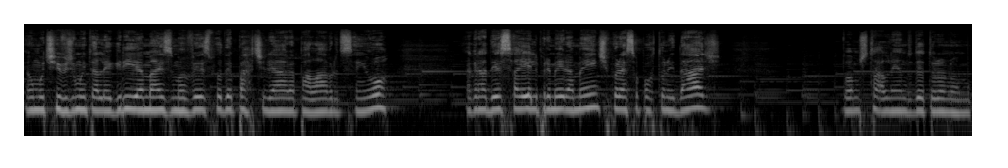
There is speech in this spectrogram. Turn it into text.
É um motivo de muita alegria mais uma vez poder partilhar a palavra do Senhor. Agradeço a Ele primeiramente por essa oportunidade. Vamos estar lendo Deuteronômio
